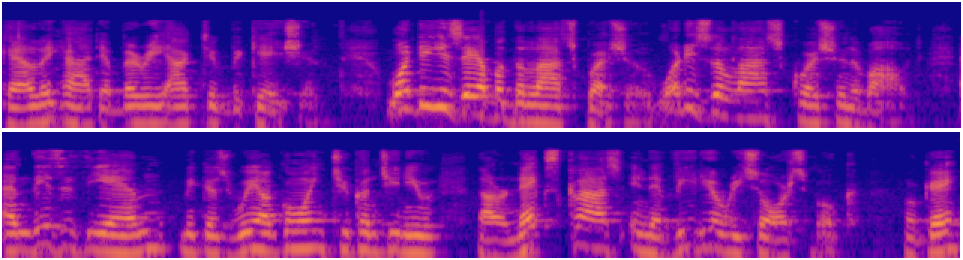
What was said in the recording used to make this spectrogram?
Kelly had a very active vacation. What do you say about the last question? What is the last question about? And this is the end because we are going to continue our next class in the video resource book. Okay?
